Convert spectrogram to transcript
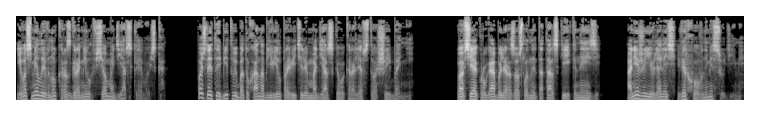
его смелый внук разгромил все мадьярское войско. После этой битвы Батухан объявил правителем Мадьярского королевства Шейбани. Во все округа были разосланы татарские кнези, они же являлись верховными судьями.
